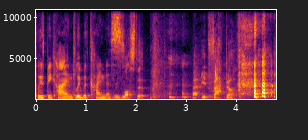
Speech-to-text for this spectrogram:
Please be kind. Lead with kindness. We've lost it. that it factor.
